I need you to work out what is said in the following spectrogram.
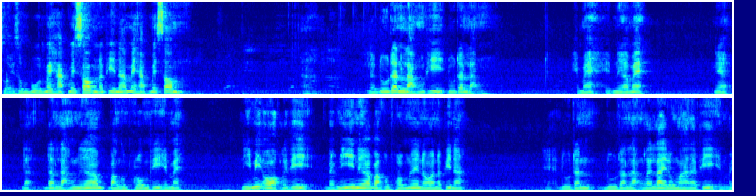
สวยสมบูรณ์ไม่หักไม่ซ่อมนะพี่นะ ไม่หักไม่ซ่อมอ่าแล้วดูด้านหลังพี่ดูด้านหลัง เห็นไหมเห็นเนื้อไหม เนี่ยด้านด้านหลังเนื้อบางขุนพรหมพี่เห็นไหมหนีไม่ออกเลยพี่ แบบนี้เนื้อบางขุนพรหมแน่นอนนะพี่นะเนี่ยดูด้านดูด้านหลังไล่ๆลงมานะพี่เห็นไหม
